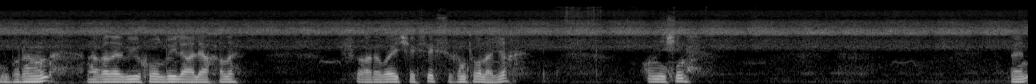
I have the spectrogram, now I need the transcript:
Buranın ne kadar büyük olduğuyla alakalı şu arabayı çeksek sıkıntı olacak. Onun için ben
